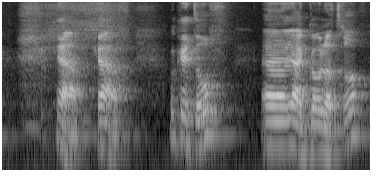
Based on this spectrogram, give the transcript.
ja, gaaf. Oké, tof. Ja, Gola Trap.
